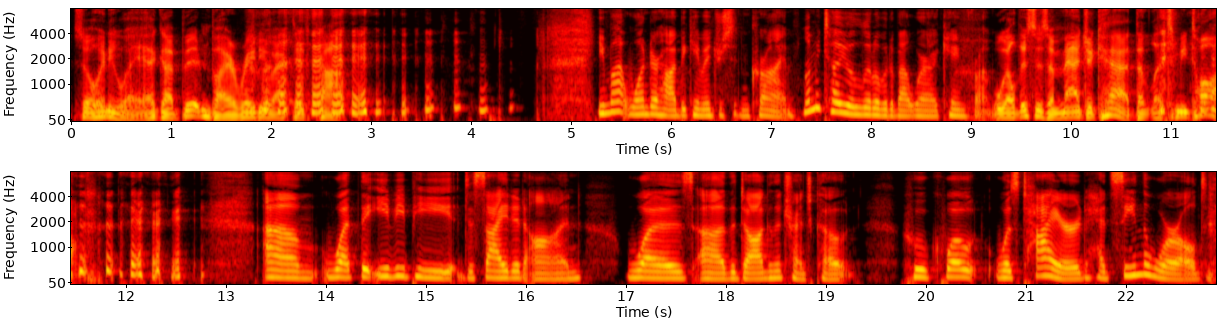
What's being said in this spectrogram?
so anyway, I got bitten by a radioactive cop. You might wonder how I became interested in crime. Let me tell you a little bit about where I came from. Well, this is a magic hat that lets me talk. what the EVP decided on was uh, the dog in the trench coat, who, quote, was tired, had seen the world,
